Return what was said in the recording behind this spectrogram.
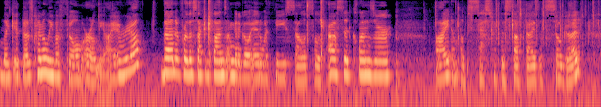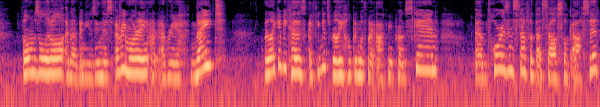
Like it does kind of leave a film around the eye area. Then for the second cleanse, I'm going to go in with the salicylic acid cleanser. I am obsessed with this stuff, guys. It's so good. Foams a little, and I've been using this every morning and every night. I like it because I think it's really helping with my acne prone skin and pores and stuff with that salicylic acid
